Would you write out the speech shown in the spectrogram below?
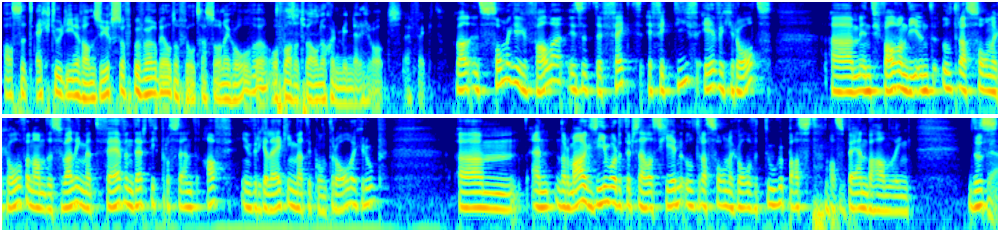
als het echt toedienen van zuurstof bijvoorbeeld, of ultrasone golven, of was het wel nog een minder groot effect? Wel, in sommige gevallen is het effect effectief even groot. Um, in het geval van die ultrasone golven nam de zwelling met 35% af in vergelijking met de controlegroep. Um, en normaal gezien worden er zelfs geen ultrasone golven toegepast als pijnbehandeling. Dus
